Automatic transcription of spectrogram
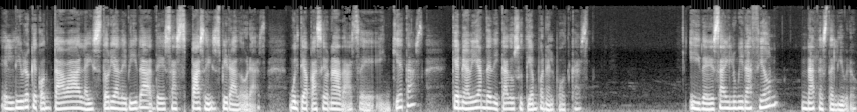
el libro que contaba la historia de vida de esas paz inspiradoras, multiapasionadas e inquietas que me habían dedicado su tiempo en el podcast. Y de esa iluminación nace este libro.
